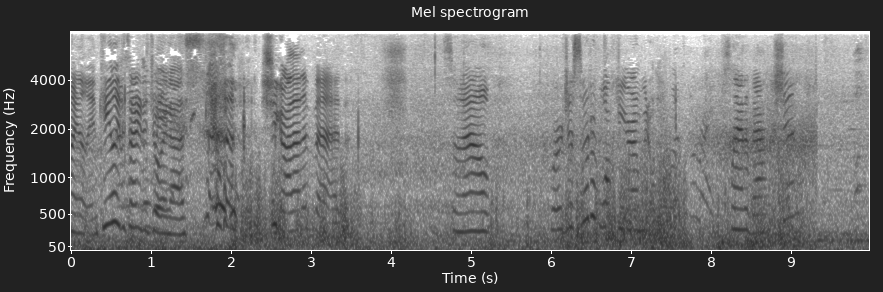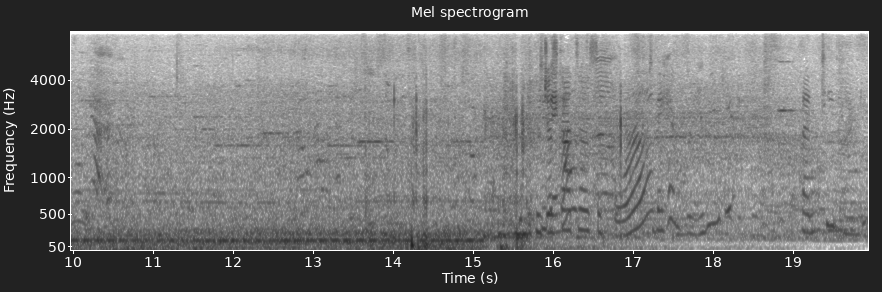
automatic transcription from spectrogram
Finally. And Kaylee decided to join us. she got out of bed. So now we're just sort of walking around. We don't have a plan of action. We just got to Sephora. Do they have beauty? Fenty Beauty.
